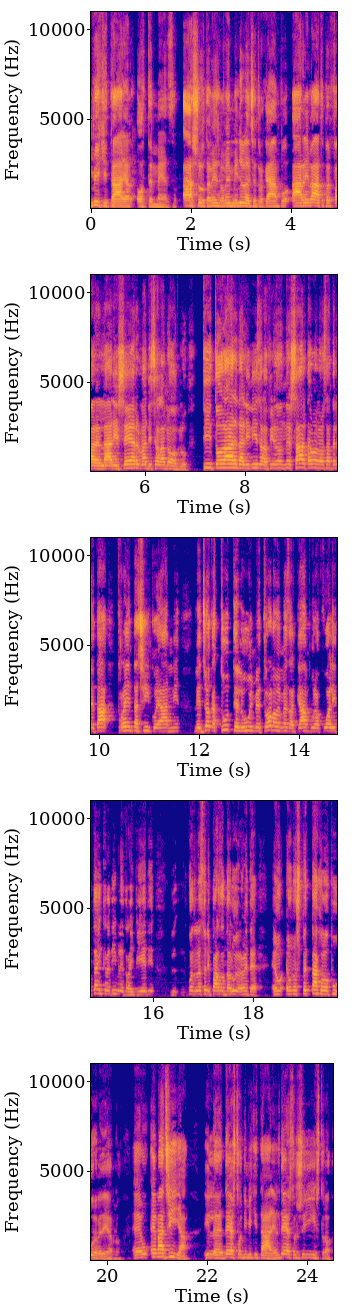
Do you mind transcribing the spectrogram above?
Mkhitaryan 8,5 assolutamente secondo me il migliore del centrocampo. Arrivato per fare la riserva di Salanoglu. Titolare dall'inizio alla fine non ne salta uno nonostante l'età 35 anni. Le gioca tutte lui metronome in mezzo al campo una qualità incredibile tra i piedi. Quando le azioni partono da lui veramente è, un, è uno spettacolo puro vederlo. È, è magia il destro di Mkhitaryan il destro il sinistro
